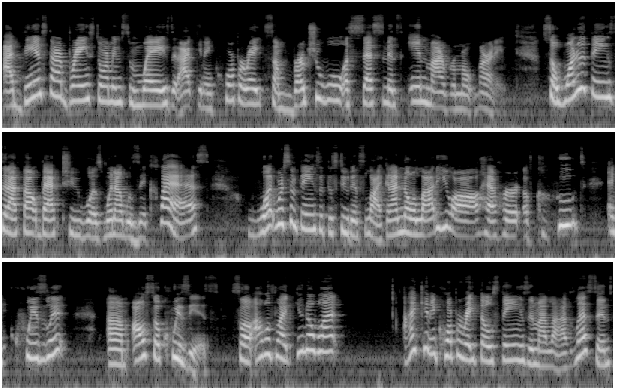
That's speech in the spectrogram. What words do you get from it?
I then start brainstorming some ways that I can incorporate some virtual assessments in my remote learning. So, one of the things that I thought back to was when I was in class, what were some things that the students like? And I know a lot of you all have heard of Kahoot and Quizlet, um, also Quizizz. So I was like, you know what? I can incorporate those things in my live lessons.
